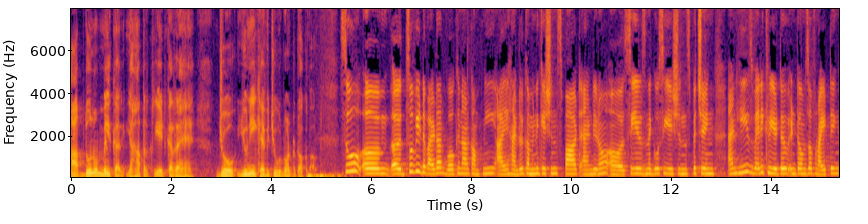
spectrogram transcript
आप दोनों मिलकर यहाँ पर क्रिएट कर रहे हैं जो यूनिक है which you would want to talk about So, um, uh, so we divide our work in our company. I handle communications part and you know uh, sales, negotiations, pitching, and he is very creative in terms of writing,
